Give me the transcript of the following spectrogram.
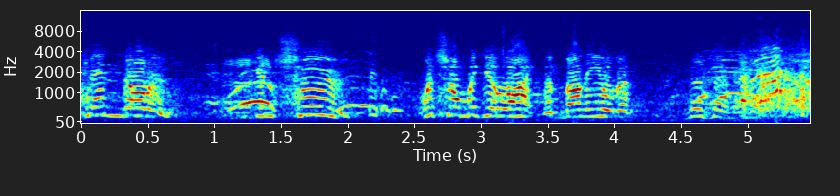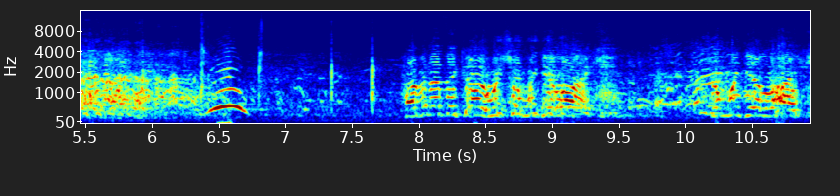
ten dollars. You can choose. Which one would you like, the money or the... Have another go. Which one would you like? Which one would you like?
